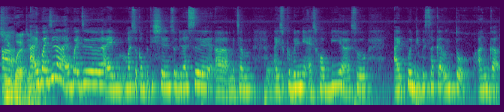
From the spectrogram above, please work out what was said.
So, you buat je? I buat je lah. I buat je. I masuk competition. So dia rasa uh, Macam I suka benda ni as hobby lah. So I pun dibesarkan untuk Anggap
